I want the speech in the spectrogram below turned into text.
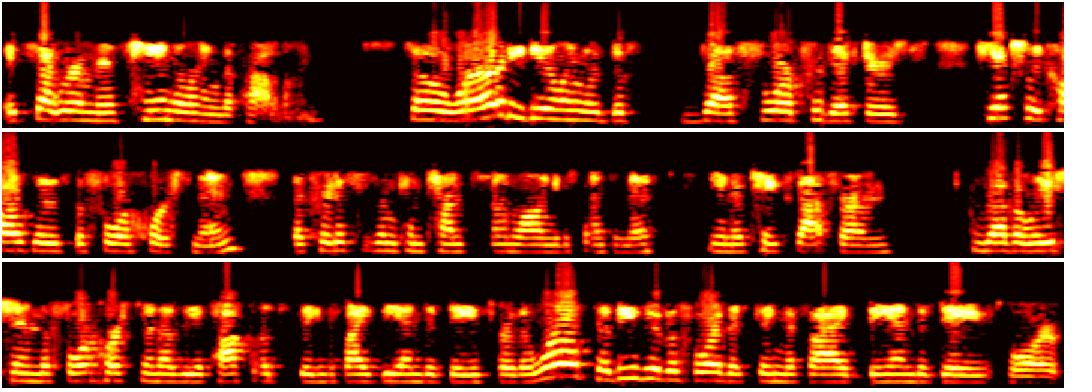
It's that we're mishandling the problem. So we're already dealing with the, the four predictors. He actually calls those the four horsemen, the criticism, contempt, stonewalling, and defensiveness. You know, takes that from Revelation, the four horsemen of the apocalypse signified the end of days for the world. So these are the four that signify the end of days for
